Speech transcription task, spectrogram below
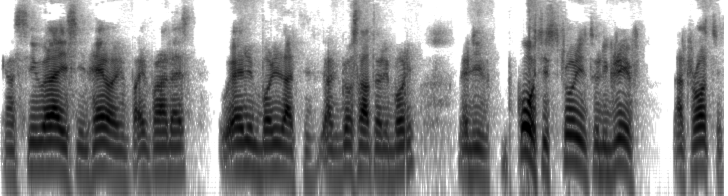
You can see whether he's in hell or in paradise. Where anybody that, is, that goes out of the body. But the coat is thrown into the grave that rotten.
